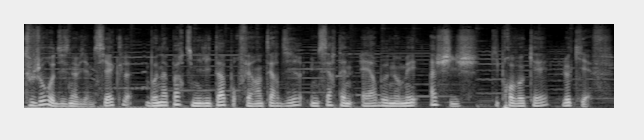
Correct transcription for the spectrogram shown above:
Toujours au XIXe siècle, Bonaparte milita pour faire interdire une certaine herbe nommée hashish qui provoquait le Kiev.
